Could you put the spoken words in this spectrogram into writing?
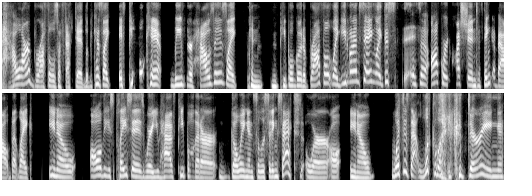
how mm. are brothels affected? Because, like, if people can't leave their houses, like, can people go to brothel? Like, you know what I'm saying? Like, this, it's an awkward question to think about, but like, you know, all these places where you have people that are going and soliciting sex or all, you know, what does that look like during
